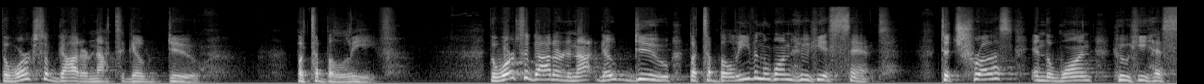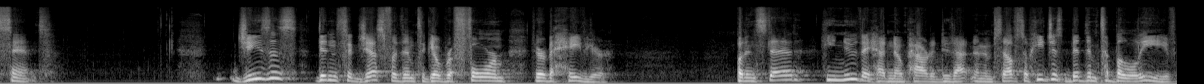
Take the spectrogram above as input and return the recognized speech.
The works of God are not to go do, but to believe. The works of God are to not go do, but to believe in the one who he has sent, to trust in the one who he has sent. Jesus didn't suggest for them to go reform their behavior. But instead, he knew they had no power to do that in themselves, so he just bid them to believe,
